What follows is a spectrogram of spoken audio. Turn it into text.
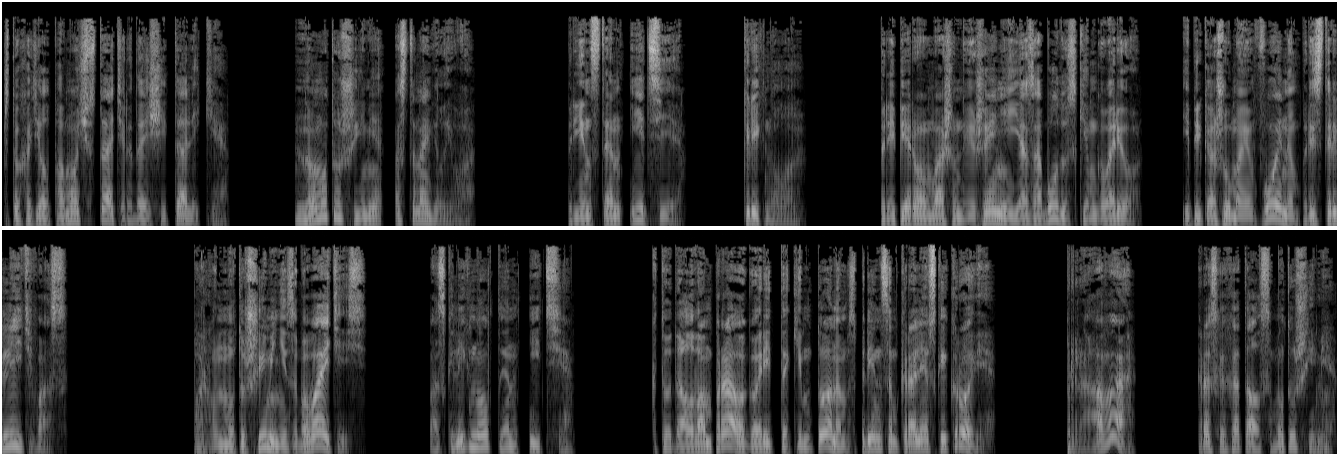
что хотел помочь встать рыдающей Талике. Но Мутушими остановил его. «Принц Тен Итси!» — крикнул он. «При первом вашем движении я забуду, с кем говорю, и прикажу моим воинам пристрелить вас». «Барон Мутушими, не забывайтесь!» — воскликнул Тен Итси. «Кто дал вам право говорить таким тоном с принцем королевской крови?» «Право?» — расхохотался Мутушими.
